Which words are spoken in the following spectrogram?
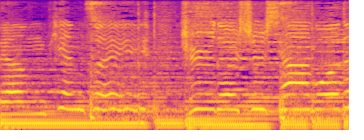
两片嘴，吃的是下过的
